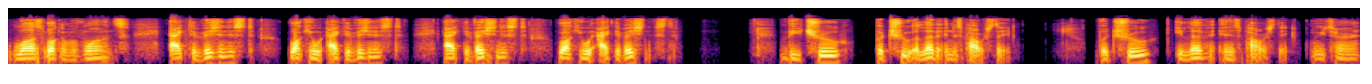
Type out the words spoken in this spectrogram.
ones walking with ones, activisionist walking with activisionist, activationist walking with activationist. The true but true 11 in this power state. The true 11 in its power state. When you turn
